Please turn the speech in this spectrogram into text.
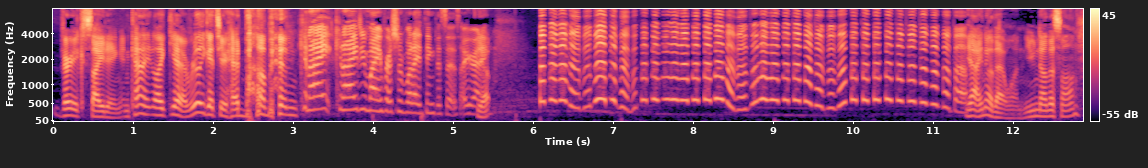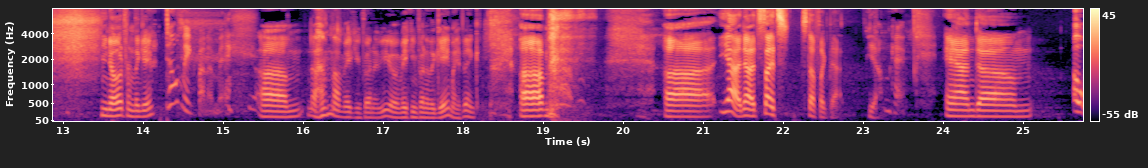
very exciting, and kind of like yeah, it really gets your head bobbing. Can I can I do my impression of what I think this is? Are you ready? Yep. Yeah, I know that one. You know the song? You know it from the game? Don't make fun of me. Um, I'm not making fun of you. I'm making fun of the game, I think. Um, uh, yeah, no, it's it's stuff like that. Yeah, Okay. and um, Oh,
